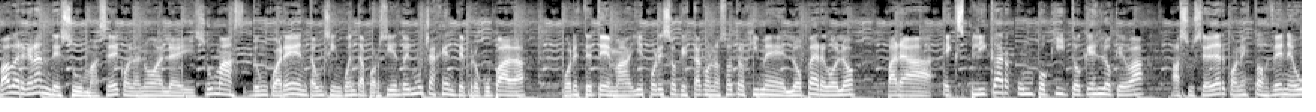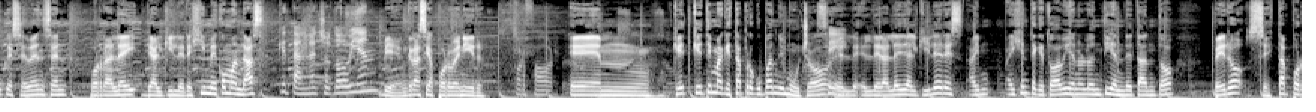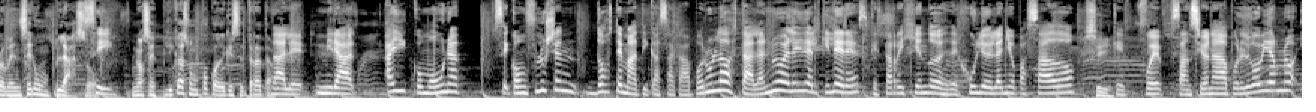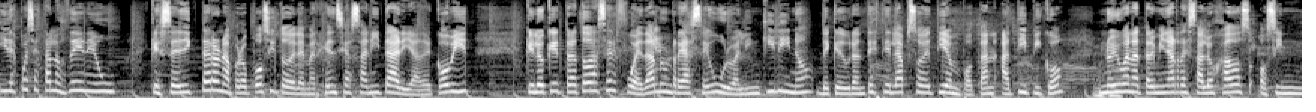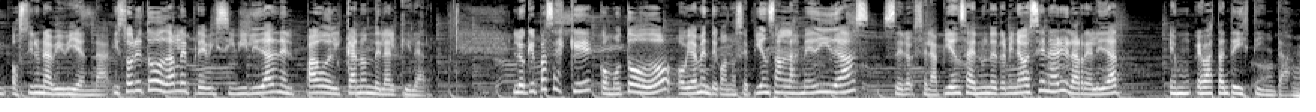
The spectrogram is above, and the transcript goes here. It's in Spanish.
va a haber grandes sumas eh, con la nueva ley. Sumas de un 40, un 50%. Hay mucha gente preocupada por este tema y es por eso que está con nosotros Jime Lopérgolo para explicar un poquito qué es lo que va a suceder con estos DNU que se vencen por la ley de alquileres. Jime, ¿cómo andás? ¿Qué tal, Nacho? ¿Todo bien? Bien, gracias por venir. Por favor. Eh, ¿qué, qué tema que está preocupando y mucho? Sí. El, el de la ley de alquileres. Hay, hay gente que todavía no lo entiende tanto, pero se está por vencer un plazo. Sí. ¿Nos explicas un poco de qué se trata? Dale, mira, hay como una... Se confluyen dos temáticas acá. Por un lado está la nueva ley de alquileres, que está rigiendo desde julio del año pasado, Sí. que fue sancionada por el gobierno, y después están los DNU, que se dictaron a propósito de la emergencia sanitaria de COVID, que lo que trató de hacer fue darle un reaseguro al inquilino de que durante este lapso de tiempo tan atípico no iban a terminar desalojados o sin, o sin una vivienda. Y sobre todo darle previsibilidad en el pago del canon del alquiler. Lo que pasa es que, como todo, obviamente cuando se piensan las medidas, se, la piensa en un determinado escenario y la realidad es, es bastante distinta.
